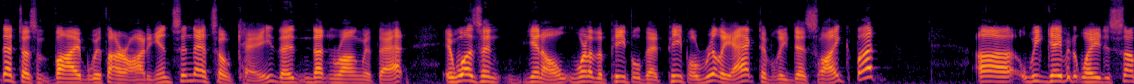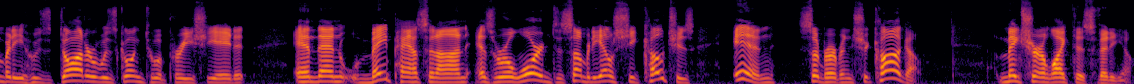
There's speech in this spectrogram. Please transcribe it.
that doesn't vibe with our audience, and that's okay. That nothing wrong with that. It wasn't, you know, one of the people that people really actively dislike, but uh, we gave it away to somebody whose daughter was going to appreciate it, and then may pass it on as a reward to somebody else she coaches in suburban Chicago. Make sure to like this video.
